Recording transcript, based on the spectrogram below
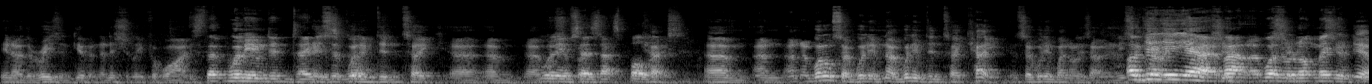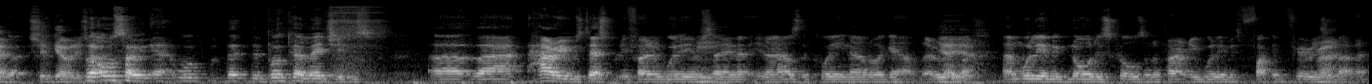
you know the reason given initially for why it's that William didn't take is his that William didn't take. Uh, um, uh, William says that's bollocks. Um, and, and and well, also William. No, William didn't take Kate, and so William went on his own. And he Oh, said yeah, yeah, yeah, should- about whether or not Meghan should, should yeah, go. should go on his But own. also, uh, well, the, the book alleges uh, that Harry was desperately phoning William Mm. saying, you know, how's the Queen? How do I get up there? and Yeah, yeah. And William ignored his calls, and apparently William is fucking furious Right. about that.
